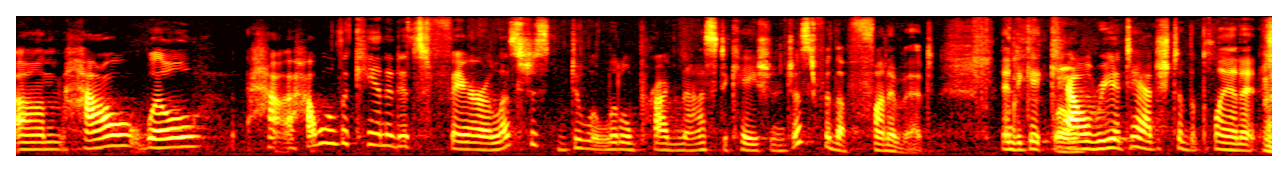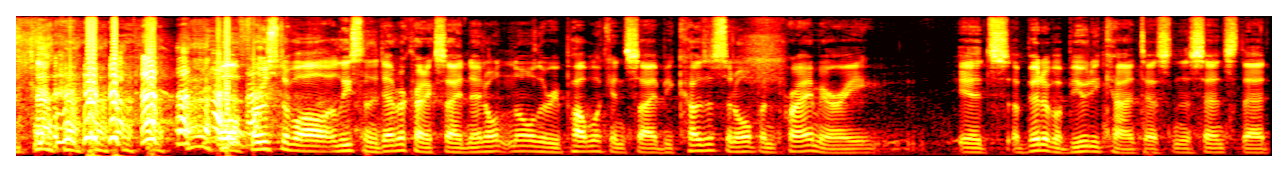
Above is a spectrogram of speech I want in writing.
Um, How will, how, how will the candidates fare? Let's just do a little prognostication, just for the fun of it, and to get Cal reattached to the planet. Well, first of all, at least on the Democratic side, and I don't know the Republican side, because it's an open primary, it's a bit of a beauty contest in the sense that,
